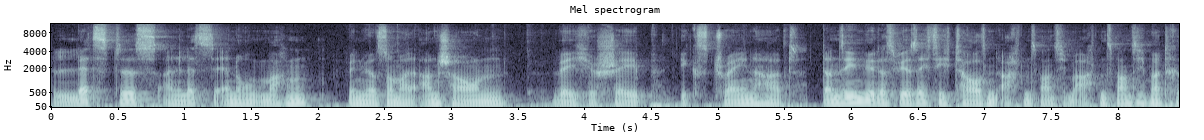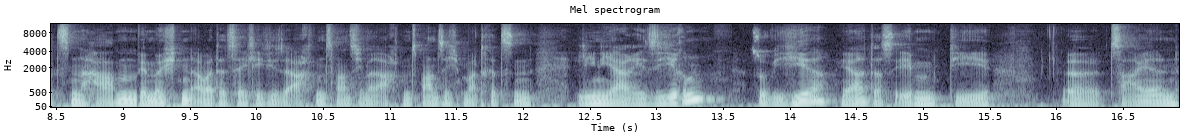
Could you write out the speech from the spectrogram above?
letztes, eine letzte Änderung machen. Wenn wir uns nochmal anschauen, welche Shape X-Train hat. Dann sehen wir, dass wir 60.000 28x28 Matrizen haben. Wir möchten aber tatsächlich diese 28x28 Matrizen linearisieren, so wie hier, ja, dass eben die äh, Zeilen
